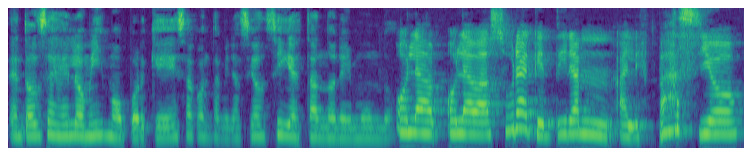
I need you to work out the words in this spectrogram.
Entonces es lo mismo porque esa contaminación sigue estando en el mundo. O la, o la basura que tiran al espacio,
